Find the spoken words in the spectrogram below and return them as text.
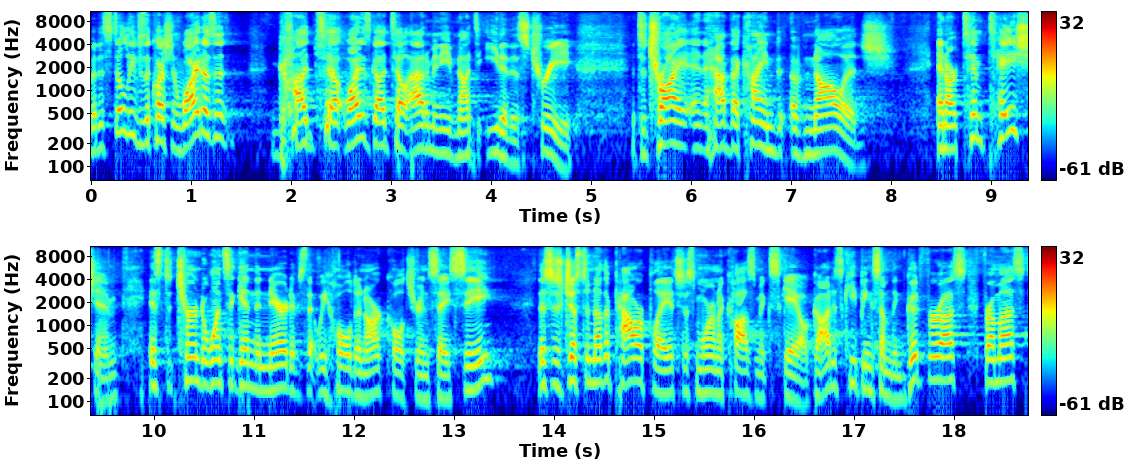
But it still leaves the question why doesn't God tell, why does God tell Adam and Eve not to eat of this tree? To try and have that kind of knowledge. And our temptation is to turn to once again the narratives that we hold in our culture and say, see, this is just another power play. It's just more on a cosmic scale. God is keeping something good for us from us.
